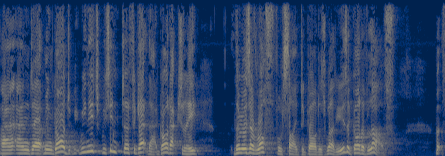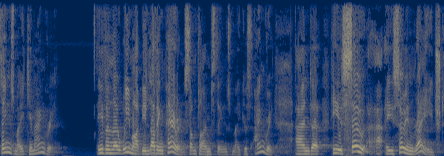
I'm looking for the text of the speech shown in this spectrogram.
Uh, and uh, I mean, God, we, we need, we seem to forget that. God actually, there is a wrathful side to God as well. He is a God of love, but things make him angry. Even though we might be loving parents, sometimes things make us angry. And uh, he is so, uh, he's so enraged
